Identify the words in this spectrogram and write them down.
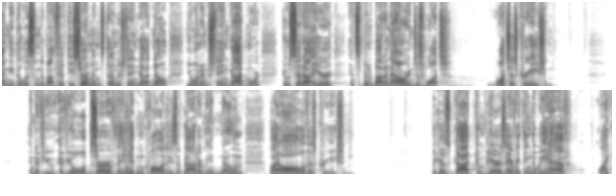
I, need to listen to about 50 sermons to understand God. No, you want to understand God more, go sit out here and spend about an hour and just watch watch his creation. And if you if you'll observe the hidden qualities of God are made known by all of his creation. Because God compares everything that we have like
